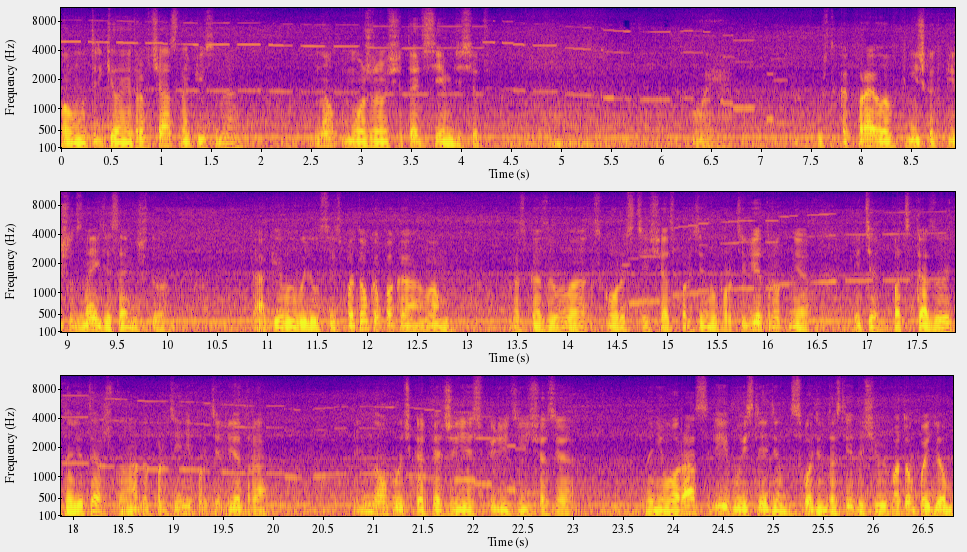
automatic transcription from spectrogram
по-моему, 3 километра в час написано. Ну, можно считать 70. Ой. Потому что, как правило, в книжках пишут, знаете сами что. Так, я вывалился из потока, пока вам рассказывала о скорости. Сейчас протяну против ветра. Вот мне, видите, подсказывает на ветер, что надо протяни против ветра. И облачко опять же есть впереди. Сейчас я на него раз, и мы следим, сходим до следующего, и потом пойдем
